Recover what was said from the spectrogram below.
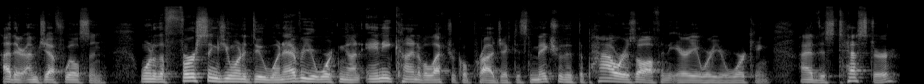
Hi there, I'm Jeff Wilson. One of the first things you want to do whenever you're working on any kind of electrical project is to make sure that the power is off in the area where you're working. I have this tester,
